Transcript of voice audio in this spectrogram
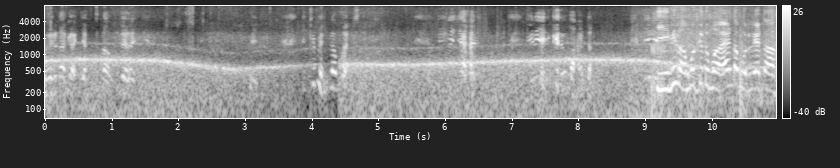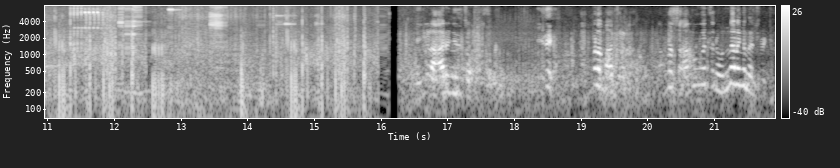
വീടാ കഴിയാത്ത അവസ്ഥയാണ് ഇനി നമുക്ക് ഇനി എനിക്കിത് വേണ്ട. ഇനി നമുക്കിത് വേണ്ട മുരളിയേട്ടാ. നിങ്ങൾ ആരും ഇത് ഇത് നമ്മളെ മാത്രമല്ല നമ്മുടെ സമൂഹത്തിന് ഒന്നടങ്കം നശിപ്പിക്കും.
